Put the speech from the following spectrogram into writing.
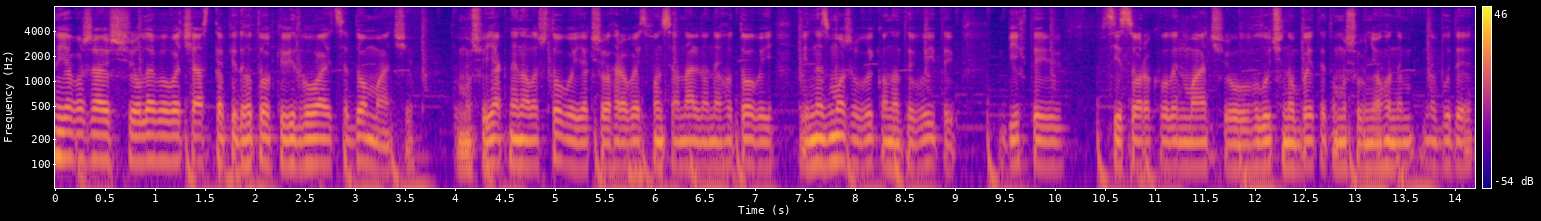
Ну, я вважаю, що левова частка підготовки відбувається до матчів. Тому що як не налаштовує, якщо гравець функціонально не готовий, він не зможе виконати, вийти, бігти всі 40 хвилин матчу, влучно бити, тому що в нього не буде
